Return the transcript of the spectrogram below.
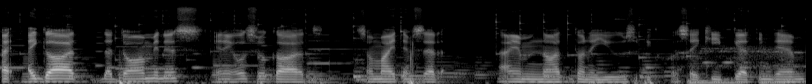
I, I got the Dominus and I also got some items that I am not gonna use because I keep getting them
